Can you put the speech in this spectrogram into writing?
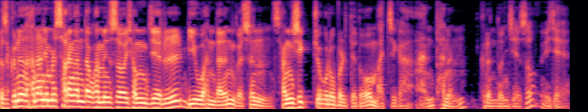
그래서 그는 하나님을 사랑한다고 하면서 형제를 미워한다는 것은 상식적으로 볼 때도 맞지가 않다는 그런 논지에서 이제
